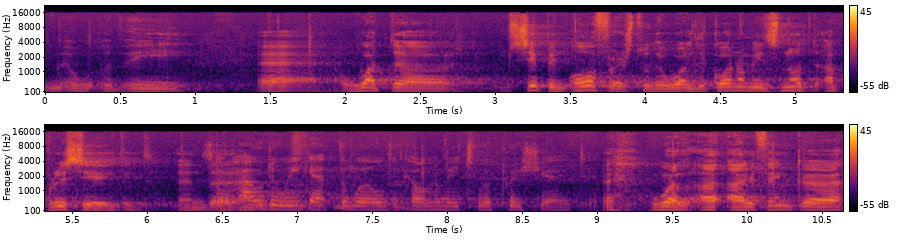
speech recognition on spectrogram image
the, uh, what uh, shipping offers to the world economy is not appreciated. And, so uh, how do we get the world economy to appreciate it? well, I, I think uh,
